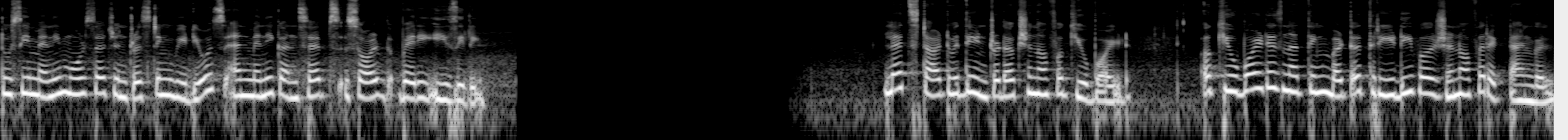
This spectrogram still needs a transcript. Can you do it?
to see many more such interesting videos and many concepts solved very easily. Let's start with the introduction of a cuboid. A cuboid is nothing but a 3D version of a rectangle.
